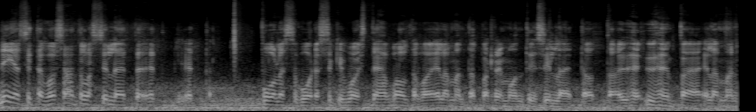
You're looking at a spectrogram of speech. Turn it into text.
Niin ja sitä voisi ajatella sille, että, että, että puolessa vuodessakin voisi tehdä valtavan elämäntaparemontin sillä, että ottaa yhden, yhden pääelämän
